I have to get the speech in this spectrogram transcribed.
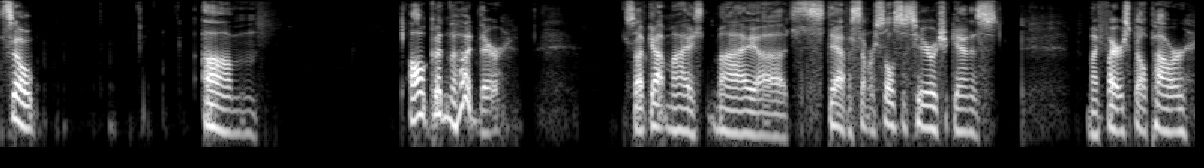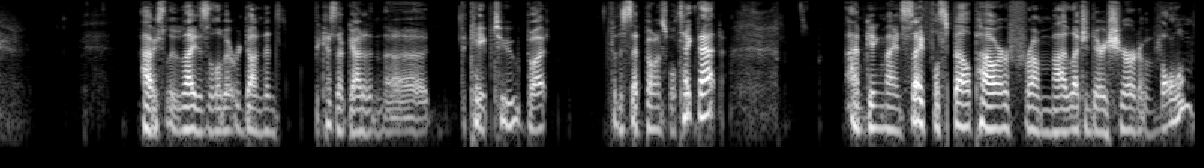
So, um, all good in the hood there. So I've got my my uh, staff of summer solstice here, which again is my fire spell power Obviously, the light is a little bit redundant because I've got it in the, the cape too, but for the set bonus, we'll take that. I'm getting my insightful spell power from my legendary shard of Volum.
